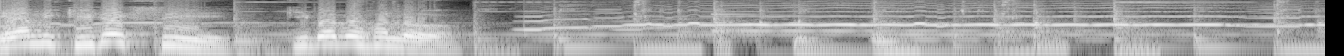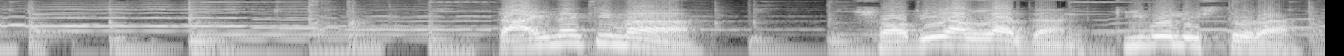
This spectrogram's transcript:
এ আমি কি দেখছি? কীভাবে হলো? তাই নাকি মা? সবই আল্লাহর দান। কি বলিস তোরা?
